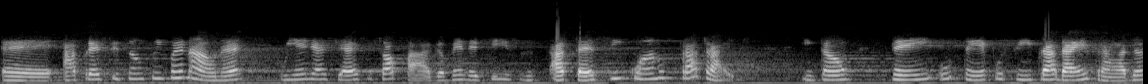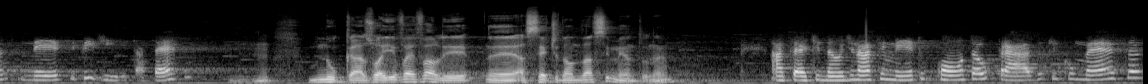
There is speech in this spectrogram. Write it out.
é, a prescrição quinquenal, né? O INSS só paga benefícios até cinco anos para trás. Então, tem o tempo sim para dar entrada nesse pedido, tá certo? Uhum. No caso aí vai valer é, a certidão de nascimento, né? A certidão de nascimento conta o prazo que começa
